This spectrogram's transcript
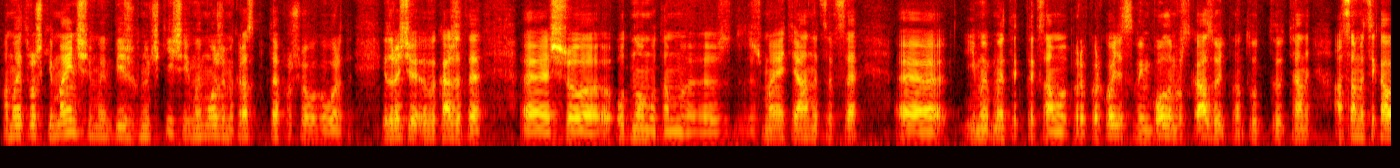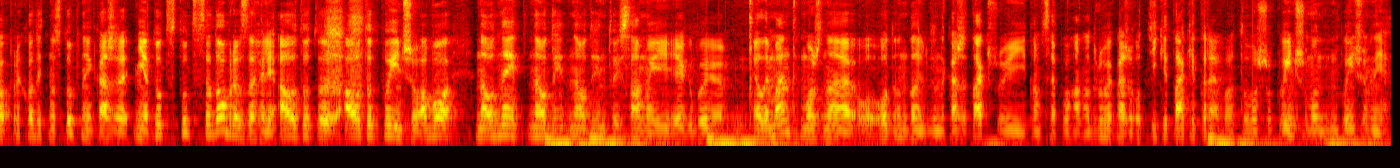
А ми трошки менші, ми більш гнучкіші, і ми можемо якраз те, про що ви говорите. І, до речі, ви кажете, е, що одному там жме, тяне це все. Е, і ми, ми так, так само при- приходять своїм болем, розказують, а тут, тут тяне. А саме цікаве, приходить наступний і каже: ні, тут, тут все добре взагалі, а отут, а отут по-іншому. Або на одне, на один, на один той самий якби, елемент можна одна людина каже так, що їй там все погано, друга каже, от тільки так і треба, того що по-іншому, по-іншому ніяк.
